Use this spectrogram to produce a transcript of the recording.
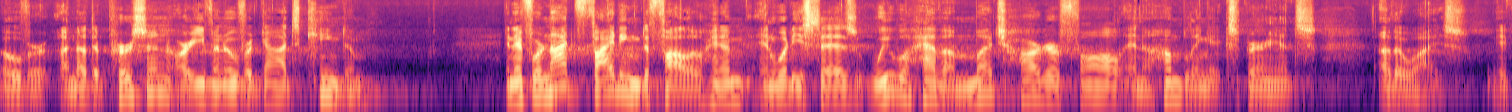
over another person or even over God's kingdom. And if we're not fighting to follow Him and what He says, we will have a much harder fall and a humbling experience otherwise. If,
